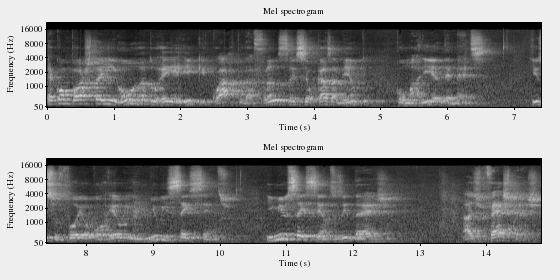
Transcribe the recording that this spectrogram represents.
é composta em honra do rei Henrique IV da França e seu casamento com Maria de Médici. Isso foi ocorreu em 1600. Em 1610, as vésperas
